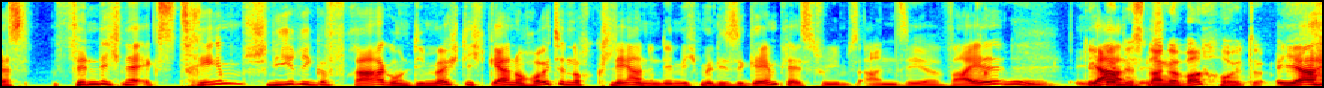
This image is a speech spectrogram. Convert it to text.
Das finde ich eine extrem schwierige Frage und die möchte ich gerne heute noch klären, indem ich mir diese Gameplay-Streams ansehe, weil. Uh, der ja, Ben ist lange wach heute. Ja,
